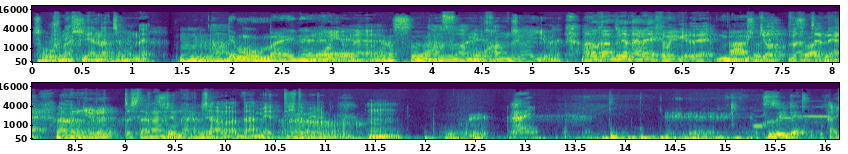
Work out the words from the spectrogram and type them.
そうふにゃふにゃになっちゃうもんね。うん。でもうまいね。うまいよね。ナスは。ナスあの感じがいいよね。あの感じがダメな人もいるけどね。ビキョッとなっちゃうねあの、ニュルっとした感じになっちゃうのがダメって人もいる。うん。はい。続いて、はい。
